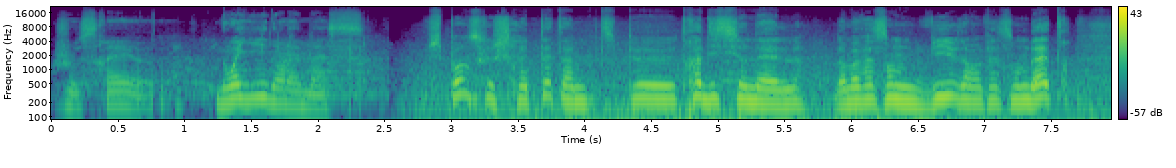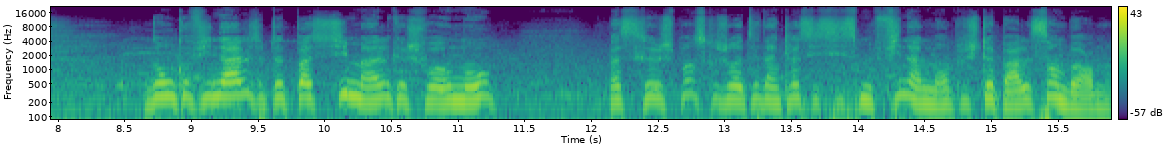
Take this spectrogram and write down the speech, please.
je serais euh, noyée dans la masse. Je pense que je serais peut-être un petit peu traditionnelle dans ma façon de vivre, dans ma façon d'être. Donc au final, c'est peut-être pas si mal que je sois homo, parce que je pense que j'aurais été d'un classicisme finalement, plus je te parle, sans borne.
